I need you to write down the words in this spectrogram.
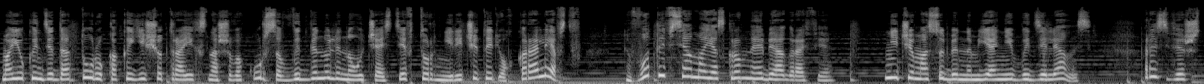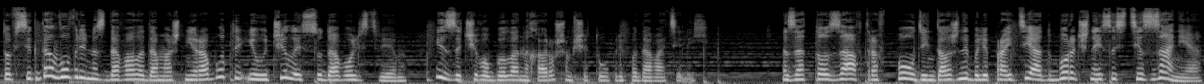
Мою кандидатуру, как и еще троих с нашего курса, выдвинули на участие в турнире четырех королевств. Вот и вся моя скромная биография. Ничем особенным я не выделялась. Разве что всегда вовремя сдавала домашние работы и училась с удовольствием, из-за чего была на хорошем счету у преподавателей. Зато завтра в полдень должны были пройти отборочные состязания.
